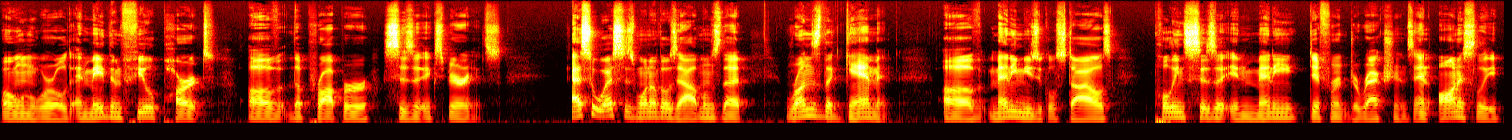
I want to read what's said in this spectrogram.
own world and made them feel part of the proper SZA experience. SOS is one of those albums that runs the gamut of many musical styles, pulling SZA in many different directions. And honestly,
